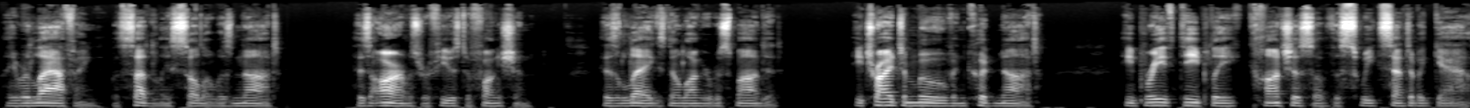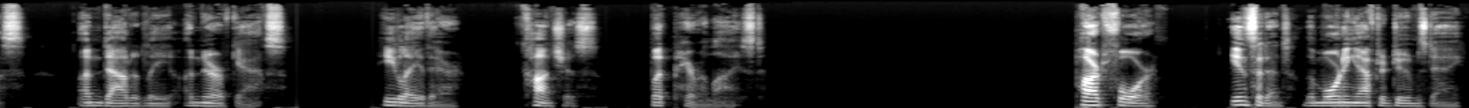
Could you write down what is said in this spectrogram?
They were laughing, but suddenly Solo was not. His arms refused to function. His legs no longer responded. He tried to move and could not. He breathed deeply, conscious of the sweet scent of a gas, undoubtedly a nerve gas. He lay there, conscious, but paralyzed. Part 4 Incident the morning after Doomsday.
